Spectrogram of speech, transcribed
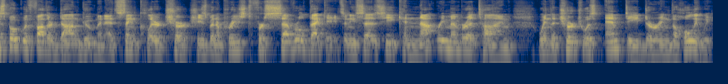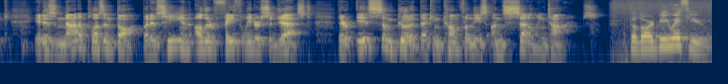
spoke with Father Don Gutmann at St. Clare Church. He's been a priest for several decades, and he says he cannot remember a time when the church was empty during the Holy Week. It is not a pleasant thought, but as he and other faith leaders suggest, there is some good that can come from these unsettling times. The Lord be with you.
